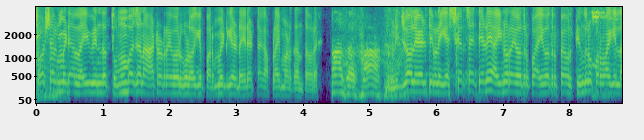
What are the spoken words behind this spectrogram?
ಸೋಷಿಯಲ್ ಮೀಡಿಯಾ ಲೈವ್ ಇಂದ ತುಂಬಾ ಜನ ಆಟೋ ಡ್ರೈವರ್ಗಳು ಹೋಗಿ ಪರ್ಮಿಟ್ಗೆ ಡೈರೆಕ್ಟ್ ಆಗಿ ಅಪ್ಲೈ ಮಾಡ್ಕೊಂತವ್ರೆ. ಹಾ ಸರ್ ಹಾ. ನಿಜವಾಗ್ಲೂ ಹೇಳ್ತಿರಲ್ಲ ಎಷ್ಟು ಖರ್ಚಾಯ್ತು ಹೇಳಿ? ಐನೂರ ಐವತ್ತು ರೂಪಾಯಿ ಐವತ್ತು ರೂಪಾಯಿ ಅವ್ರು ತಿಂದ್ರು ಪರವಾಗಿಲ್ಲ.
